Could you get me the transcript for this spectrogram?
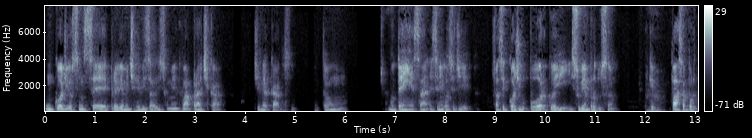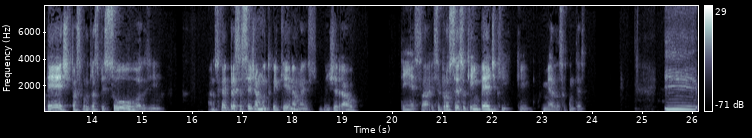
um código sem ser previamente revisado. Isso é meio que uma prática de mercado. Assim. Então, não tem essa, esse negócio de fazer código porco e, e subir em produção. Porque uhum. passa por teste, passa por outras pessoas e a não ser que a empresa seja muito pequena, mas em geral tem essa, esse processo que impede que, que merdas aconteçam. E,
